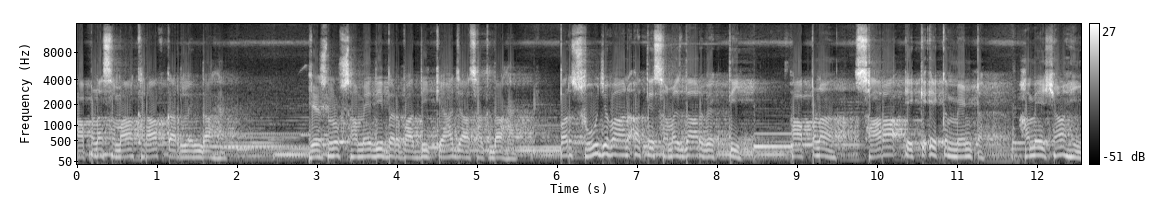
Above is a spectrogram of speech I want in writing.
ਆਪਣਾ ਸਮਾਂ ਖਰਾਬ ਕਰ ਲੈਂਦਾ ਹੈ ਜਿਸ ਨੂੰ ਸਮੇਂ ਦੀ ਬਰਬਾਦੀ ਕਿਹਾ ਜਾ ਸਕਦਾ ਹੈ। ਪਰ ਸੂਝਵਾਨ ਅਤੇ ਸਮਝਦਾਰ ਵਿਅਕਤੀ ਆਪਣਾ ਸਾਰਾ ਇੱਕ ਇੱਕ ਮਿੰਟ ਹਮੇਸ਼ਾ ਹੀ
